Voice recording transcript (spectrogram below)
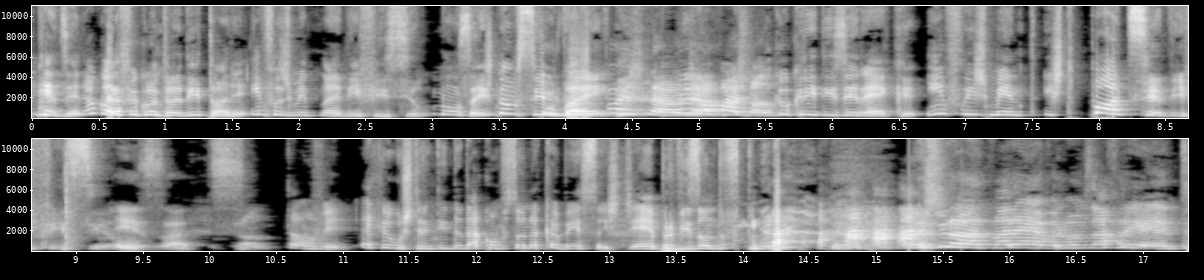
Quer dizer, agora foi contraditória. Infelizmente não é difícil. Não sei, isto não me saiu bem. Pois não, Mas não faz mal. O que eu queria dizer é que, infelizmente, isto pode ser difícil. Exato. Pronto, estão a ver. É que os 30 ainda dá confusão na cabeça. Isto já é a previsão do futuro. Mas pronto, whatever, vamos à frente.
